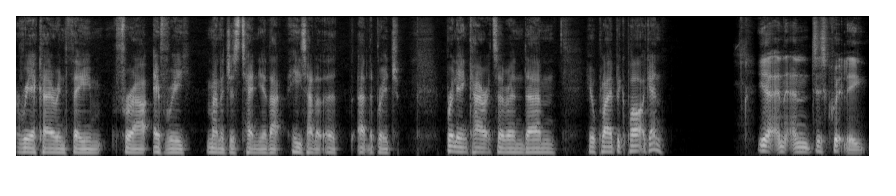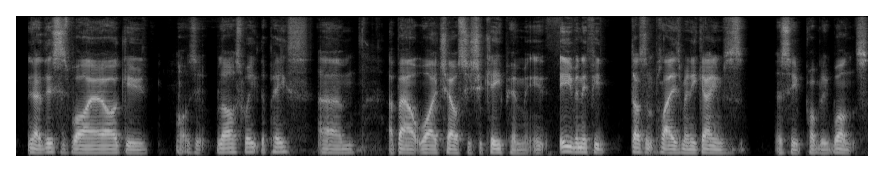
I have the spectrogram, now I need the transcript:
a reoccurring theme throughout every manager's tenure that he's had at the at the bridge. Brilliant character, and um, he'll play a big part again. Yeah, and, and just quickly, you know, this is why I argued, what was it, last week, the piece, um, about why Chelsea should keep him, even if he doesn't play as many games as he probably wants.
